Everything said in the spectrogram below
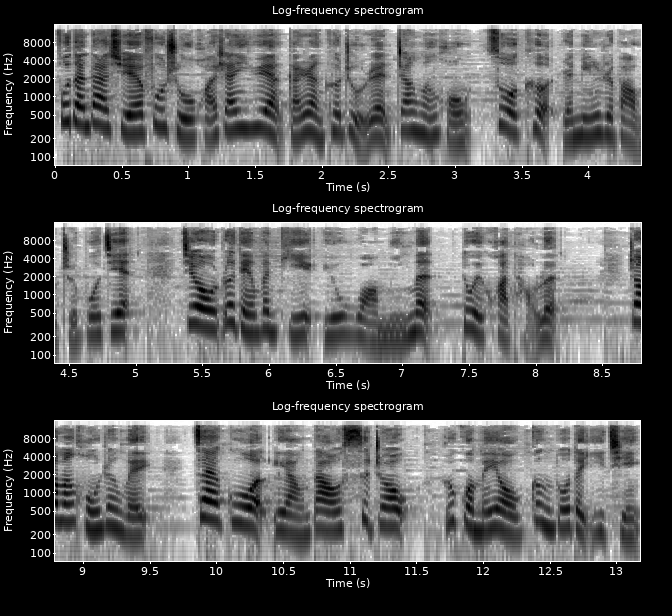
复旦大学附属华山医院感染科主任张文宏做客人民日报直播间，就热点问题与网民们对话讨论。张文宏认为。再过两到四周，如果没有更多的疫情，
